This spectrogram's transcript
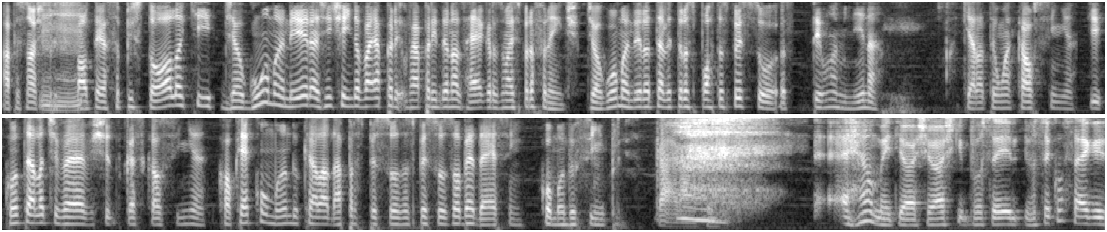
A personagem Uhum. principal tem essa pistola que, de alguma maneira, a gente ainda vai, apre- vai aprendendo as regras mais pra frente. De alguma maneira, teletransporta as pessoas. Tem uma menina que ela tem uma calcinha. Que enquanto ela tiver vestido com essa calcinha, qualquer comando que ela dá pras pessoas, as pessoas obedecem. Comando simples. Caraca. É, realmente, eu acho, eu acho que você, você consegue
